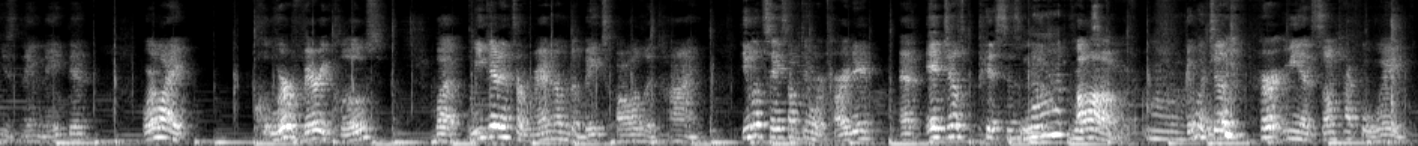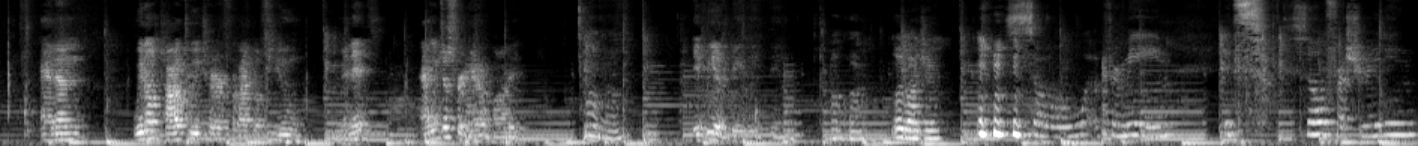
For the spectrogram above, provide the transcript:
he's named Nathan, we're like, we're very close, but we get into random debates all the time. He would say something retarded, and it just pisses me Not off. Oh. It would just hurt me in some type of way. And then we don't talk to each other for like a few minutes and we just forget about it. Okay. It'd be a daily thing. Okay. What about you? so for me, it's so frustrating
